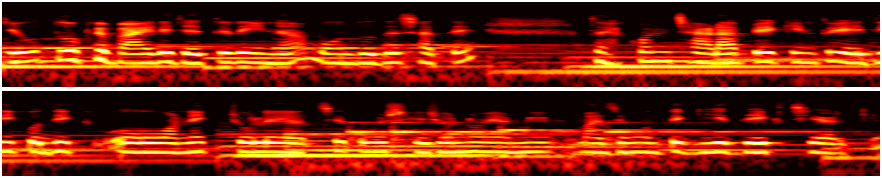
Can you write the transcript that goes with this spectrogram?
যেহেতু ওকে বাইরে যেতে দিই না বন্ধুদের সাথে, তো এখন ছাড়া পেয়ে কিন্তু এদিক ওদিক ও অনেক চলে যাচ্ছে। তো সেই জন্যই আমি মাঝে মধ্যে গিয়ে দেখছি আর কি।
